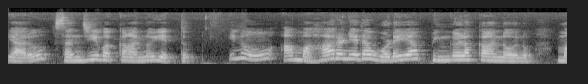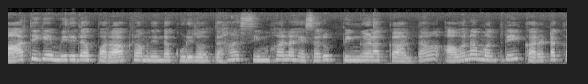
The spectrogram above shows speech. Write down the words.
ಯಾರು? ಸಂಜೀವಕ ಅನ್ನೋ ಎತ್ತು. ಇನ್ನು ಆ ಮಹಾರಣ್ಯದ ಒಡೆಯ ಪಿಂಗಳಕ್ಕ ಅನ್ನೋನು ಮಾತಿಗೆ ಮೀರಿದ ಪರಾಕ್ರಮದಿಂದ ಕೂಡಿರುವಂತಹ ಸಿಂಹನ ಹೆಸರು ಪಿಂಗಳಕ ಅಂತ, ಅವನ ಮಂತ್ರಿ ಕರಟಕ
